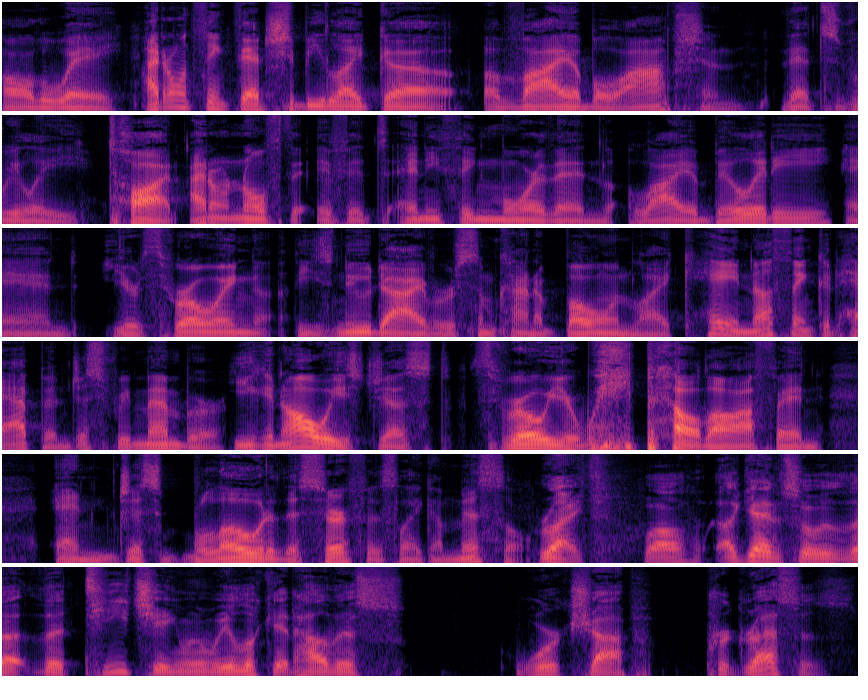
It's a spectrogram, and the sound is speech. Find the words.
all the way. I don't think that should be like a, a viable option that's really taught. I don't know if the, if it's anything more than liability and you're throwing these new divers some kind of bone like, hey, nothing could happen. Just remember, you can always just throw your weight belt off and and just blow to the surface like a missile. Right. Well, again, so the the teaching when we look at how this workshop progresses,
